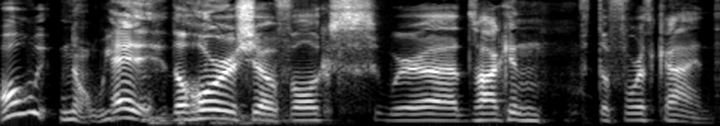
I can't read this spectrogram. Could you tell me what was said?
All we no we Hey, the horror show, folks. We're uh, talking the fourth kind.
